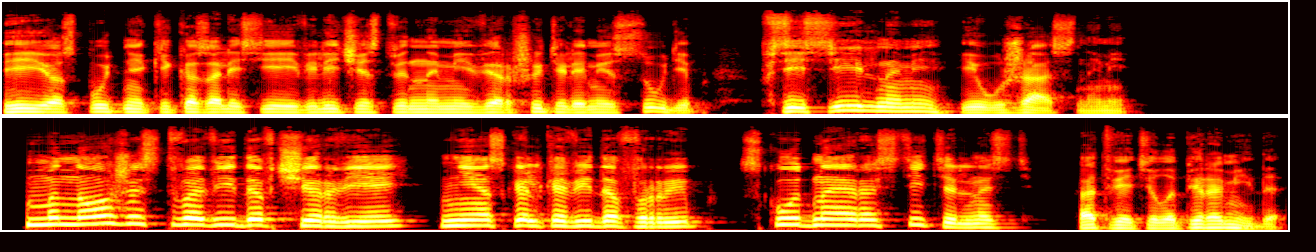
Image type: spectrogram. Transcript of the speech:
Ее спутники казались ей величественными вершителями судеб, всесильными и ужасными. «Множество видов червей, несколько видов рыб, скудная растительность», — ответила пирамида.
